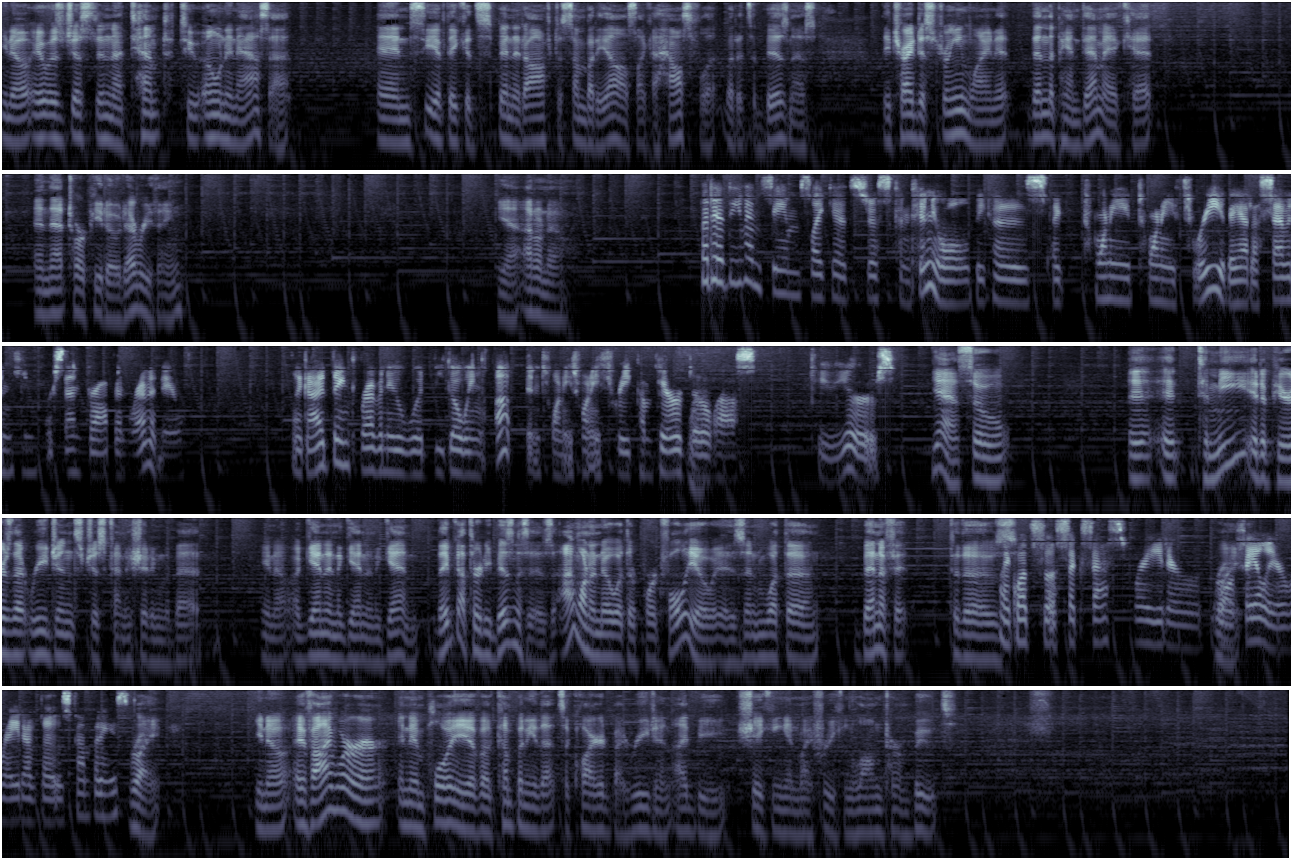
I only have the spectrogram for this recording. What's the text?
You know, it was just an attempt to own an asset and see if they could spin it off to somebody else, like a house flip, but it's a business. They tried to streamline it. Then the pandemic hit, and that torpedoed everything. Yeah, I don't know. But it even seems like it's just continual because, like 2023, they had a 17% drop in revenue. Like, I'd think revenue would be going up in 2023 compared to the last few years. Yeah, so it, it to me it appears that Regent's just kind of shitting the bed you know again and again and again they've got 30 businesses i want to know what their portfolio is and what the benefit to those. Like what's the success rate or, right. or failure rate of those companies? Right. You know if i were an employee of a company that's acquired by regent i'd be shaking in my freaking long-term boots.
